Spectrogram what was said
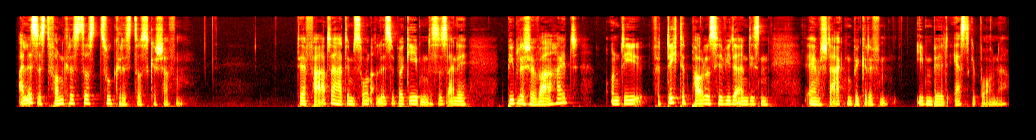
Alles ist von Christus zu Christus geschaffen. Der Vater hat dem Sohn alles übergeben. Das ist eine biblische Wahrheit und die verdichtet Paulus hier wieder an diesen ähm, starken Begriffen. Ebenbild Erstgeborener.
